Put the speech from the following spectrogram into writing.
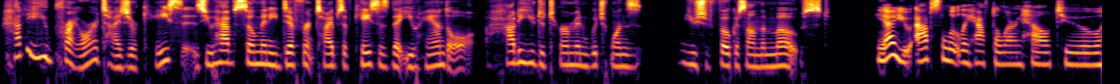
How do you prioritize your cases? You have so many different types of cases that you handle. How do you determine which ones you should focus on the most? Yeah, you absolutely have to learn how to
